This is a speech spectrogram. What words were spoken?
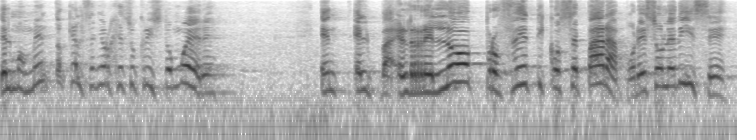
Del momento que el Señor Jesucristo muere, el, el reloj profético se para, por eso le dice,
